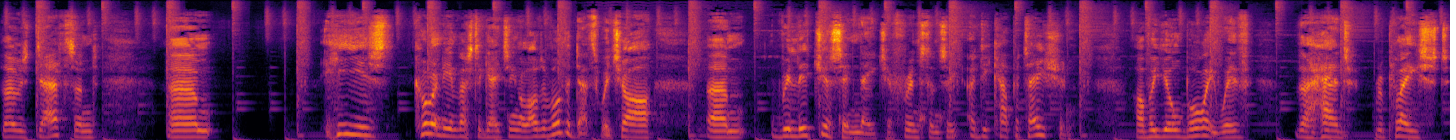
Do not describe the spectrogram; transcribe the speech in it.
those deaths, and um, he is currently investigating a lot of other deaths, which are um, religious in nature. For instance, a, a decapitation of a young boy with the head replaced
